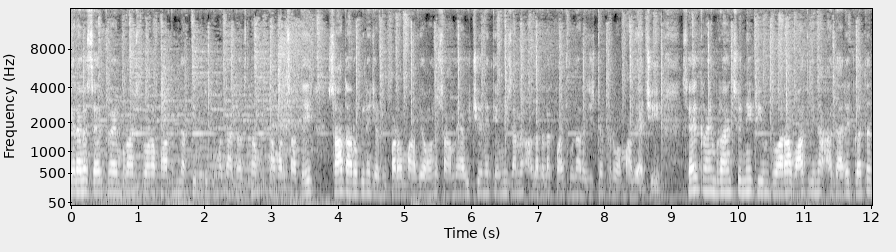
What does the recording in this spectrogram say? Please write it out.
ત્યારે હવે શહેર ક્રાઇમ બ્રાન્ચ દ્વારા પાંત્રીસ લાખથી વધુ કિંમતના ડ્રગ્સના મુદ્દામાલ સાથે સાત આરોપીને ઝડપી પાડવામાં આવ્યા હોવાનું સામે આવ્યું છે અને તેમની સામે અલગ અલગ પાંચ ગુના રજિસ્ટર કરવામાં આવ્યા છે. શહેર ક્રાઇમ બ્રાન્ચની ટીમ દ્વારા વાત વિના આધારે ગત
